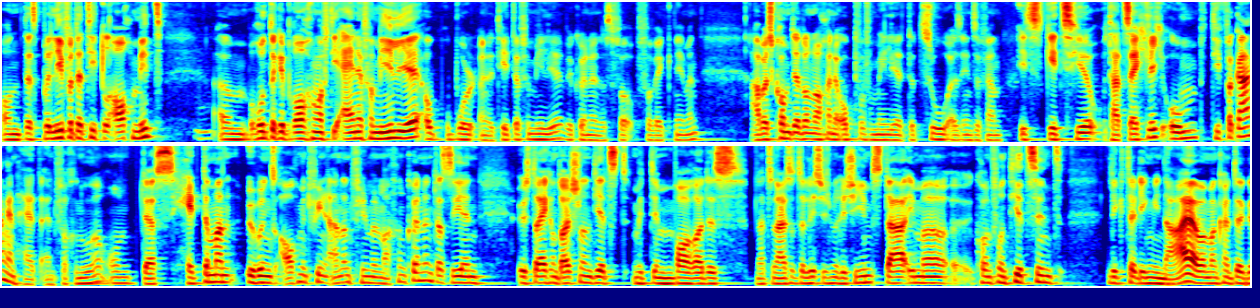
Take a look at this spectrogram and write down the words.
Und das liefert der Titel auch mit, ähm, runtergebrochen auf die eine Familie, ob, obwohl eine Täterfamilie, wir können das vor, vorwegnehmen. Aber es kommt ja dann noch eine Opferfamilie dazu. Also insofern geht es hier tatsächlich um die Vergangenheit einfach nur. Und das hätte man übrigens auch mit vielen anderen Filmen machen können, dass sie in Österreich und Deutschland jetzt mit dem Horror des nationalsozialistischen Regimes da immer äh, konfrontiert sind, liegt halt irgendwie nahe, aber man könnte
